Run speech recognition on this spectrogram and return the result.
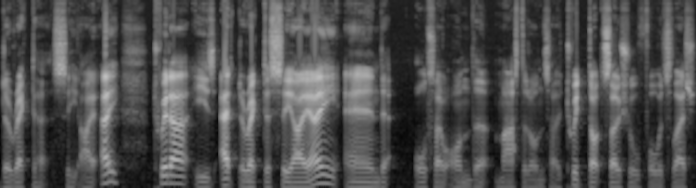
director CIA. Twitter is at director CIA and also on the Mastodon. So twit.social forward slash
